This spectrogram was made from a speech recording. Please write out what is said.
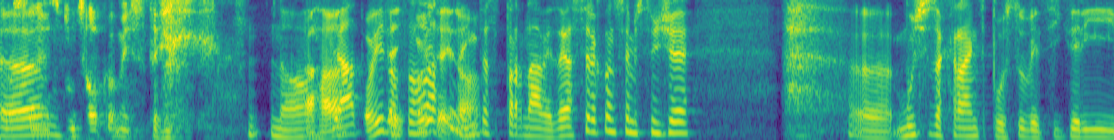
To si nejsem celkom jistý. No, Aha, já, povídej, to, tohle povídej, asi no. není ta správná věc. Já si dokonce myslím, že uh, může zachránit spoustu věcí, které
